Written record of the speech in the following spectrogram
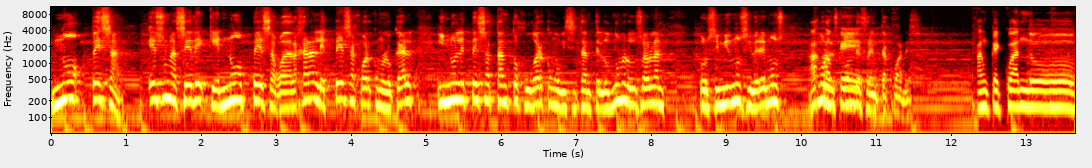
no pesa es una sede que no pesa. Guadalajara le pesa jugar como local y no le pesa tanto jugar como visitante. Los números hablan por sí mismos y veremos cómo responde frente a Juárez. Aunque cuando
